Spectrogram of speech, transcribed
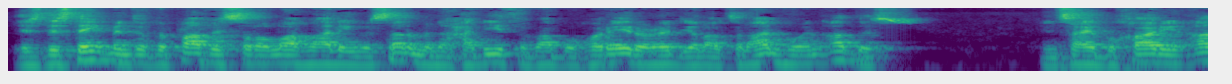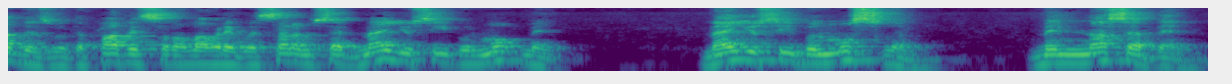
is the statement of the Prophet sallallahu alaihi wasallam in the hadith of Abu Hurairah radiallahu anhu and others. In Sahih Bukhari and others, where the Prophet wasallam said, "Ma yusibul mu'min, ma yusibul muslim, min nasabin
